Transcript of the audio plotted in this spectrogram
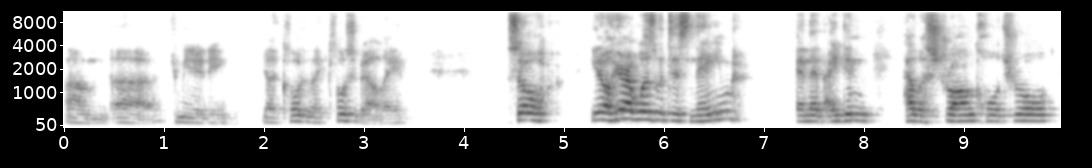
um, uh, community, you know, closer like closer to LA. So you know, here I was with this name, and that I didn't have a strong cultural,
